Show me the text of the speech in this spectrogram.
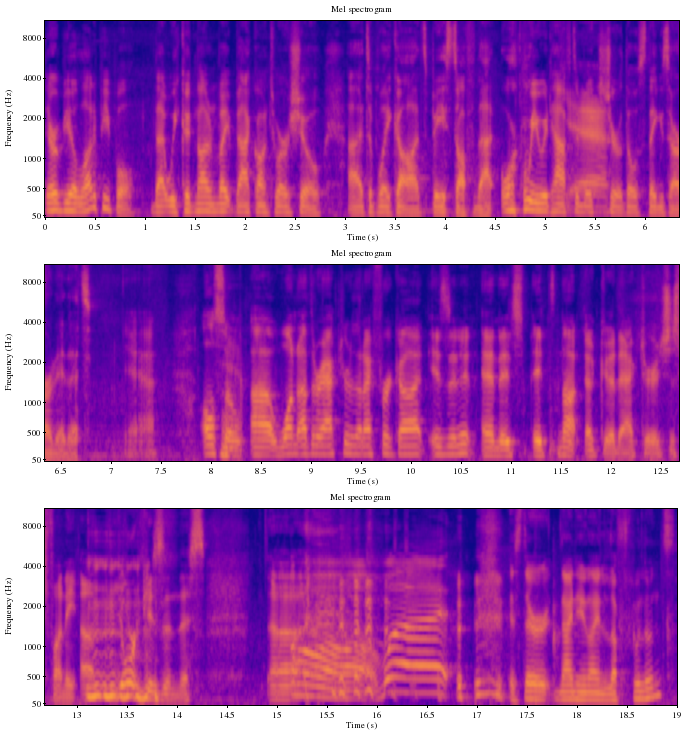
there would be a lot of people that we could not invite back onto our show uh, to play gods based off of that or we would have to make sure those things aren't in it Yeah. Also, uh, one other actor that I forgot is in it, and it's it's not a good actor. It's just funny. Uh, Bjork is in this. Oh, what? is there 99 Luftballons?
